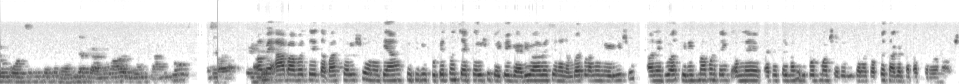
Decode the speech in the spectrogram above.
લોકો લોકો અમે આ બાબતે તપાસ કરીશું અને ત્યાં સીસીટીવી ફૂટેજ પણ ચેક કરીશું કઈ કઈ ગાડીઓ આવે છે એના નંબર પણ અમે મેળવીશું. અને જો આ સિરીઝમાં પણ કંઈક અમને એફએસએલમાંથી રિપોર્ટ મળશે તો દિશામાં ચોક્કસ આગળ તપાસ કરવામાં આવશે.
